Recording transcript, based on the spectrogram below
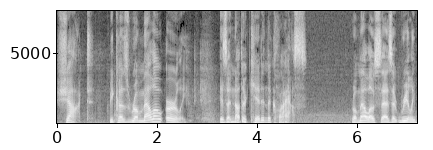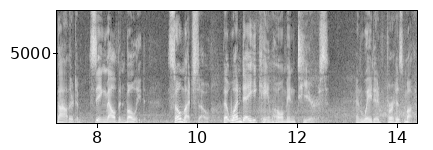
Shocked because Romello Early is another kid in the class. Romello says it really bothered him seeing Melvin bullied, so much so that one day he came home in tears and waited for his mother.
